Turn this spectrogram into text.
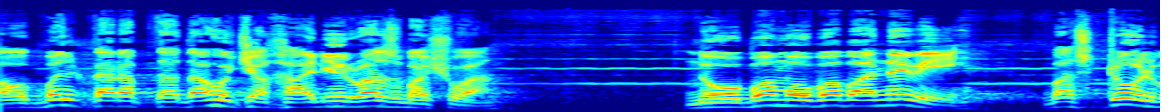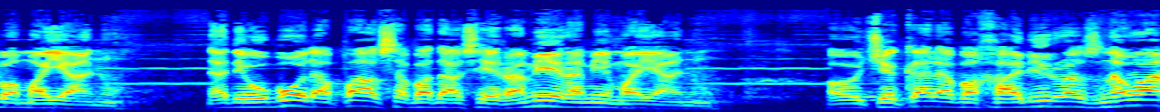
او بل طرف ته دا چې خالي ورځ به شوه نو اوبه موبه به نه وې بس ټول به میانو د دې اوبو د پاسه به داسې رمې رمې میانو او چې کله به خالي ورځ نه وه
